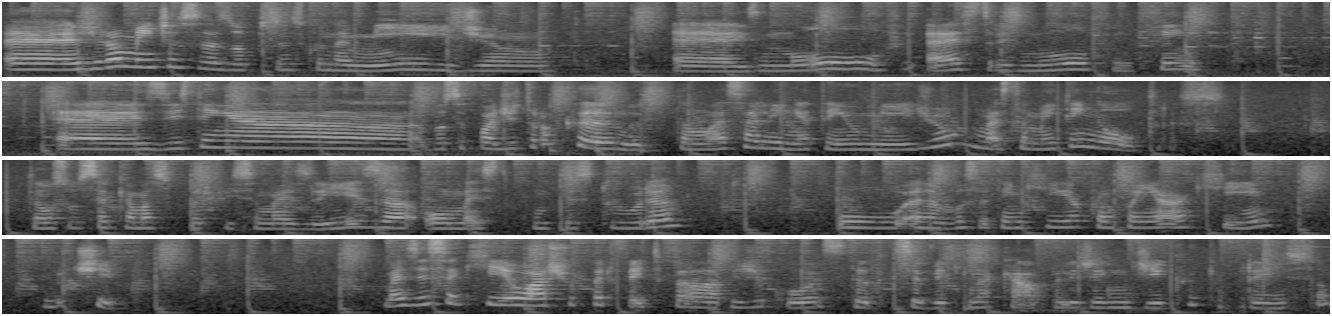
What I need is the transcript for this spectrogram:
É, geralmente essas opções quando é medium, é, smooth, extra smooth, enfim, é, existem a... você pode ir trocando. Então essa linha tem o medium, mas também tem outras. Então se você quer uma superfície mais lisa ou mais com textura, o, é, você tem que acompanhar aqui o tipo. Mas esse aqui eu acho perfeito para lápis de cor, tanto que você vê que na capa ele já indica que é pra isso.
